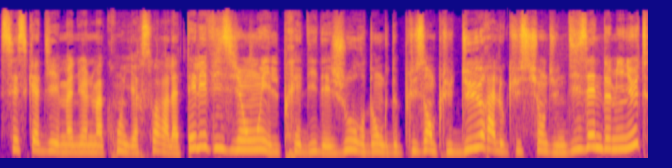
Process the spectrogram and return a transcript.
C'est ce qu'a dit Emmanuel Macron hier soir à la télévision. Il prédit des jours donc de plus en plus durs, allocution d'une dizaine de minutes,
